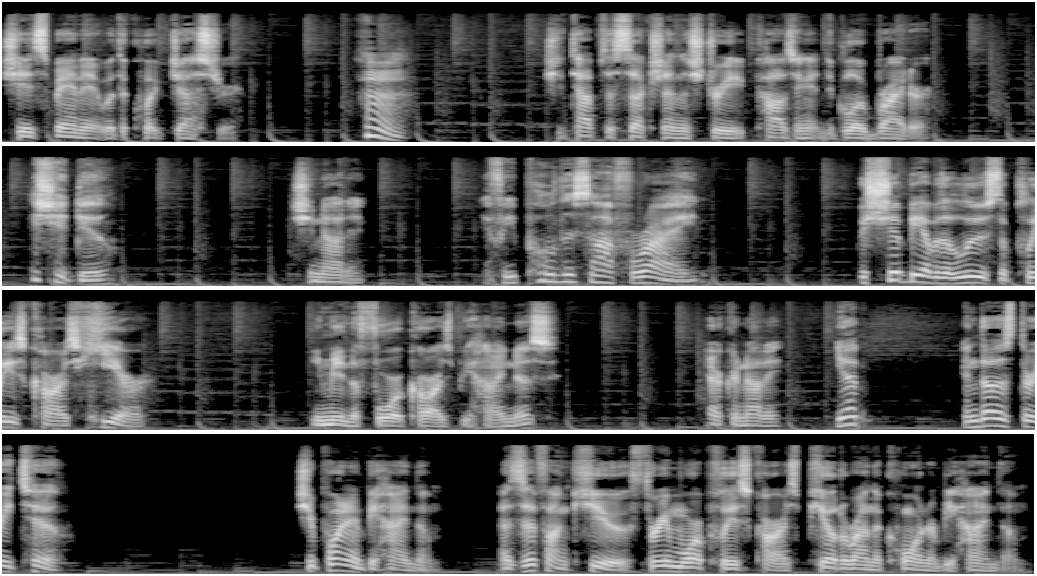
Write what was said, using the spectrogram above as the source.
She expanded it with a quick gesture. Hmm, She tapped a section of the street, causing it to glow brighter. this should do. She nodded. If we pull this off right, We should be able to lose the police cars here. You mean the four cars behind us? Erica nodded. Yep, and those three too. She pointed behind them. As if on cue, three more police cars peeled around the corner behind them.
